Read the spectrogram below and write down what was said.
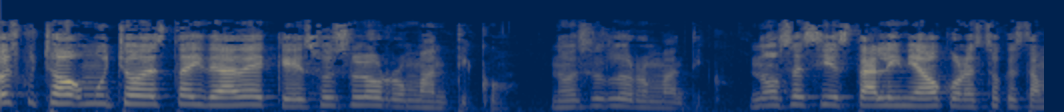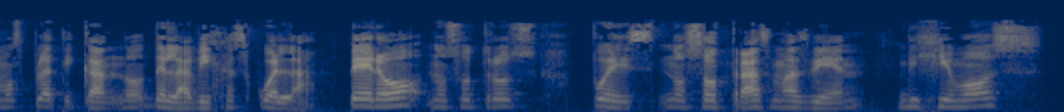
he escuchado mucho esta idea de que eso es lo romántico. No, eso es lo romántico. No sé si está alineado con esto que estamos platicando de la vieja escuela, pero nosotros, pues, nosotras más bien, dijimos,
